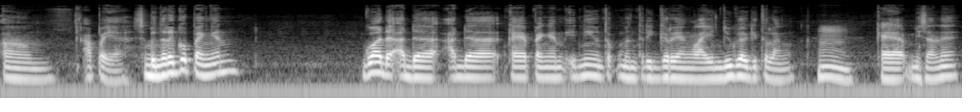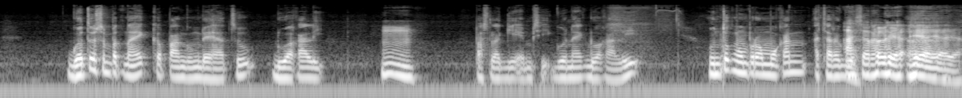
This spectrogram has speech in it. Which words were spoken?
em, apa ya? Sebenarnya gue pengen gue ada ada ada kayak pengen ini untuk men-trigger yang lain juga gitu lang. Hmm. Kayak misalnya gue tuh sempet naik ke panggung Daihatsu dua kali. Hmm. pas lagi MC gue naik dua kali untuk mempromokan acara gue acara lo ya? Iya iya iya.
